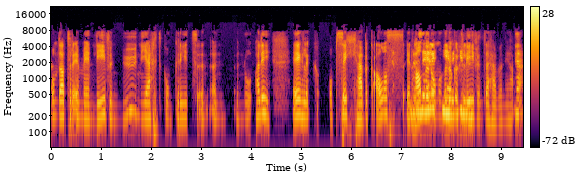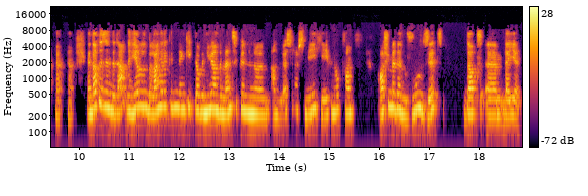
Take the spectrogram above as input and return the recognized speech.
omdat er in mijn leven nu niet echt concreet een. een, een allez, eigenlijk op zich heb ik alles in handen om een gelukkig leven te hebben. Ja. Ja, ja, ja. En dat is inderdaad een heel belangrijke, denk ik, dat we nu aan de mensen kunnen, uh, aan de luisteraars meegeven. Ook van, als je met een gevoel zit, dat, um, dat je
